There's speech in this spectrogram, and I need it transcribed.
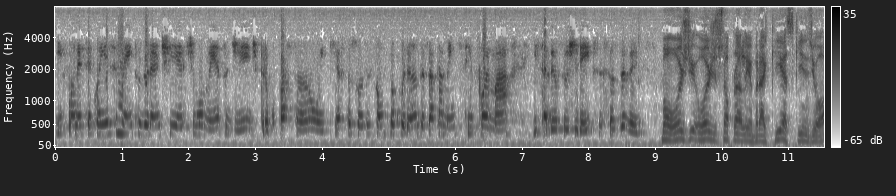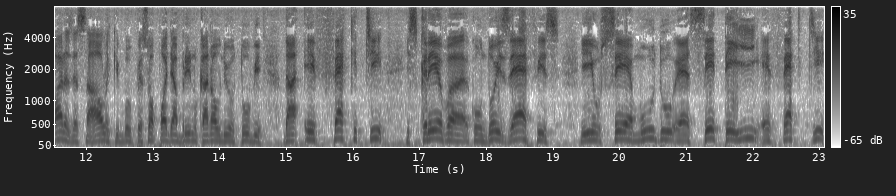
em fornecer conhecimento durante este momento de, de preocupação e que as pessoas estão procurando exatamente se informar e saber os seus direitos e seus deveres. Bom, hoje, hoje só para lembrar aqui, às 15 horas, essa aula que o pessoal pode abrir no canal do YouTube da Effect, escreva com dois Fs e o C é mudo, é CTI Effect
